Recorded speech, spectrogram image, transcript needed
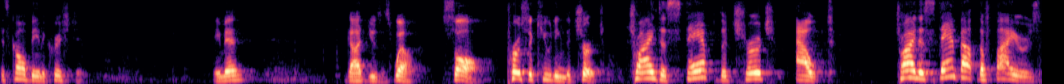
It's called being a Christian. Amen? God uses. Well, Saul persecuting the church, trying to stamp the church out, trying to stamp out the fires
